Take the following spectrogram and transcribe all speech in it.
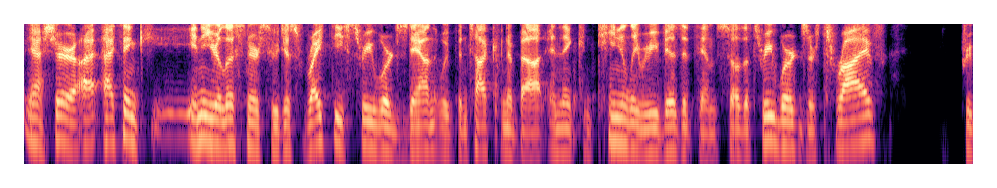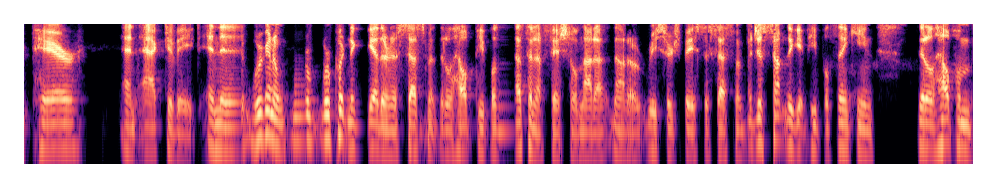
Yeah, sure. I, I, think any of your listeners who just write these three words down that we've been talking about and then continually revisit them. So the three words are thrive, prepare, and activate. And then we're gonna we're, we're putting together an assessment that'll help people. Nothing official, not a not a research based assessment, but just something to get people thinking that'll help them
